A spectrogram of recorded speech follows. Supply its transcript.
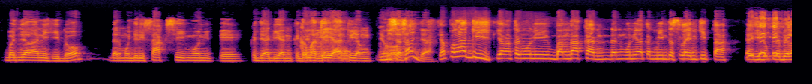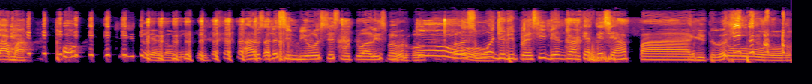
menjalani hidup dan mau jadi saksi ngoni pe kejadian-kejadian Kematian. itu yang Yo. bisa saja. Siapa lagi yang akan ngoni banggakan dan ngoni akan minta selain kita yang hidup lebih lama? Tuh, itu yang mikir. Harus ada simbiosis mutualisme bro. Betul. Kalau semua jadi presiden, rakyatnya siapa gitu loh. Tuh.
